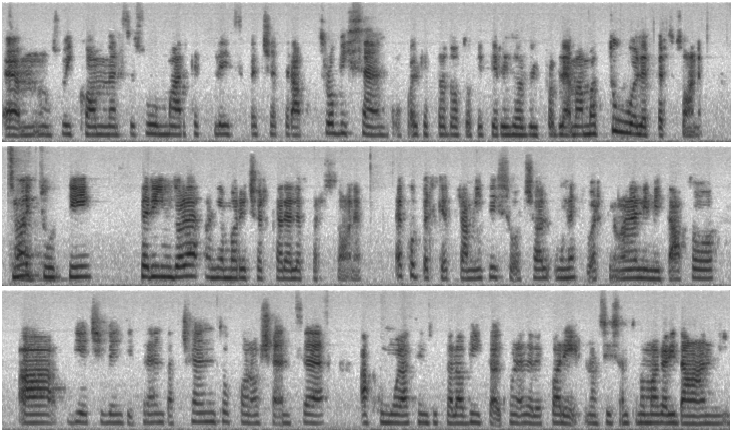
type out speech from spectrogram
um, su e-commerce, su marketplace, eccetera, trovi sempre qualche prodotto che ti risolve il problema, ma tu e le persone. Certo. Noi tutti, per indole, andiamo a ricercare le persone. Ecco perché tramite i social un network non è limitato a 10, 20, 30, 100 conoscenze accumulate in tutta la vita, alcune delle quali non si sentono magari da anni,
